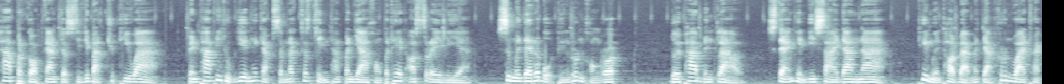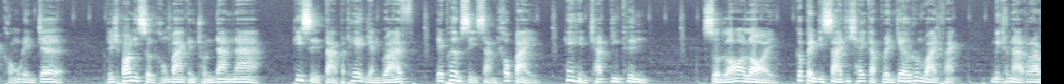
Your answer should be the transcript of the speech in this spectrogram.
ภาพประกอบการจดสิทธิบัตรชุดที่ว่า เป็นภาพที่ถูกยื่นให้กับสำนักทรัพย์สินทางปัญญาของประเทศออสเตรเลีย ซึ่งไม่ได้ระบุถึงรุ่นของรถ โดยภาพดังกล่าว แสดงเห็นดีไซน์ด้านหน้า ที่เหมือนถอดแบบมาจากรุ่น Y-Track ของ Ranger โดยเฉพาะในส่วนของบานกันชนด้านหน้า ที่สื่อต่างประเทศอย่าง Drive ได้เพิ่มสีสันเข้าไป ให้เห็นชัดยิ่งขึ้น ส่วนล้ออลอยก็เป็นดีไซน์ที่ใช้กับ Ranger รุ่น Y-Track มีขนาดราว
